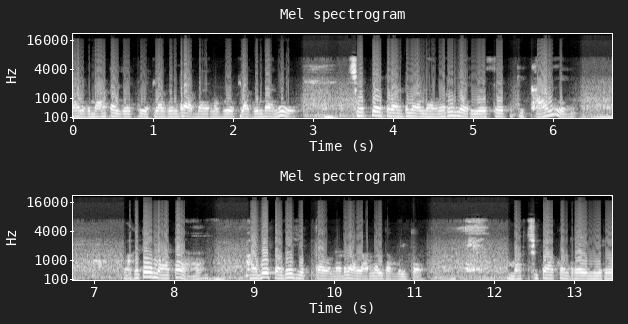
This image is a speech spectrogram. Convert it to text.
వాళ్ళకి మాటలు చెప్పి ఇట్లా గుండ్రా అబ్బాయి నువ్వు ఇట్లా గుండా అని చెప్పేటువంటి వాళ్ళు ఎవరు లేరు ఏసేపుకి. కానీ ఒకటే మాట పదే పదే చెప్తా ఉన్నాడు వాళ్ళ అన్నల తమ్ములతో. మర్చిపోకుండా మీరు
